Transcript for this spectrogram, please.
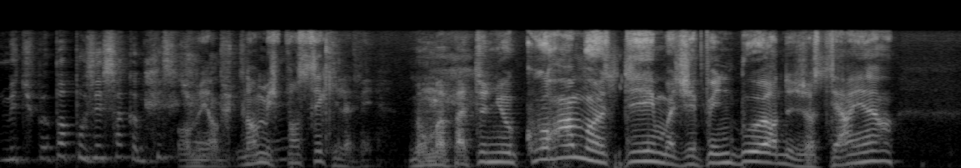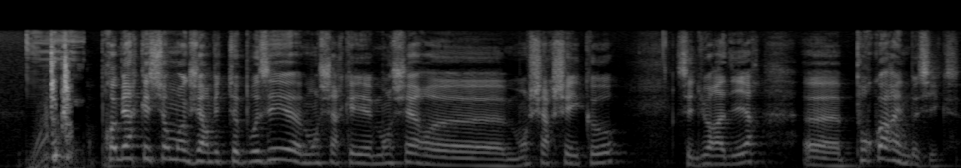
Mais tu peux pas poser ça comme question Oh merde, putain. non mais je pensais qu'il avait... Mais on m'a pas tenu au courant, moi, aussi. Moi j'ai fait une bourde, j'en sais rien. Première question moi que j'ai envie de te poser, euh, mon cher, mon cher, euh, mon cher Sheiko, c'est dur à dire. Euh, pourquoi Rainbow Six?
